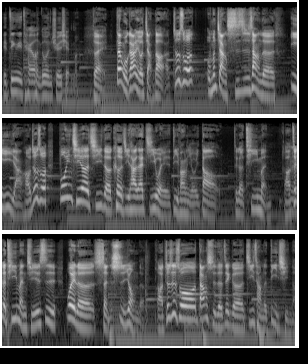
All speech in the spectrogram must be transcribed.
一定还有很多人缺钱嘛。对，但我刚刚有讲到啊，就是说我们讲实质上的意义啊，好，就是说波音七二七的客机，它在机尾的地方有一道这个梯门。啊，这个梯门其实是为了省事用的啊，就是说当时的这个机场的地勤哦，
